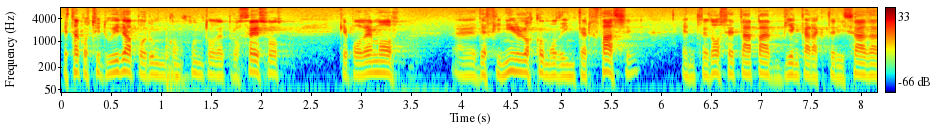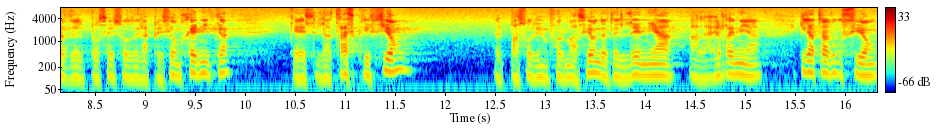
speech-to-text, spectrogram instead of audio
Está constituida por un conjunto de procesos que podemos eh, definirlos como de interfase entre dos etapas bien caracterizadas del proceso de la expresión génica, que es la transcripción, el paso de la información desde el DNA a la RNA, y la traducción,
